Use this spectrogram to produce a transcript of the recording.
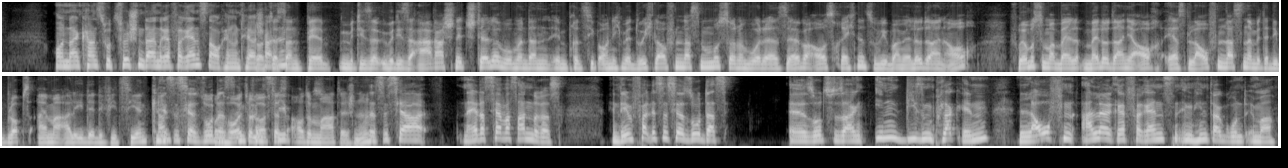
und dann kannst du zwischen deinen Referenzen auch hin und her Läuft das schalten. dann per, mit dieser, über diese ARA-Schnittstelle, wo man dann im Prinzip auch nicht mehr durchlaufen lassen muss, sondern wo er das selber ausrechnet, so wie bei Melodyne auch? Früher musste man bei Melodyne ja auch erst laufen lassen, damit er die Blobs einmal alle identifizieren kann. Es ist ja so, Und dass im heute läuft das Prinzip- automatisch, ne? Das ist ja, naja, das ist ja was anderes. In dem Fall ist es ja so, dass äh, sozusagen in diesem Plugin laufen alle Referenzen im Hintergrund immer.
